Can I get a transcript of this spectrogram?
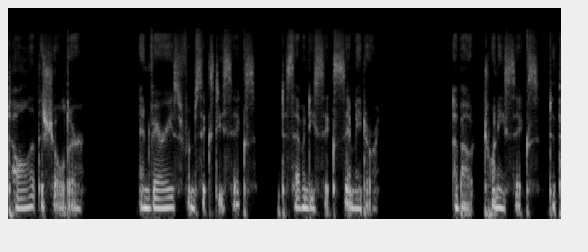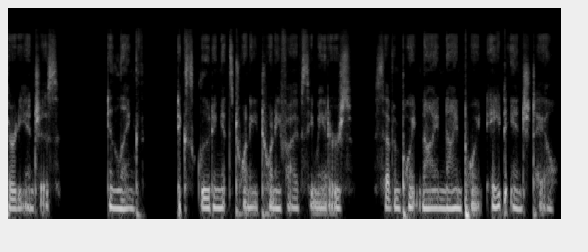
tall at the shoulder, and varies from 66 to 76 cm, about 26 to 30 inches in length, excluding its 20 25 cm 7.9 9.8 inch tail.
